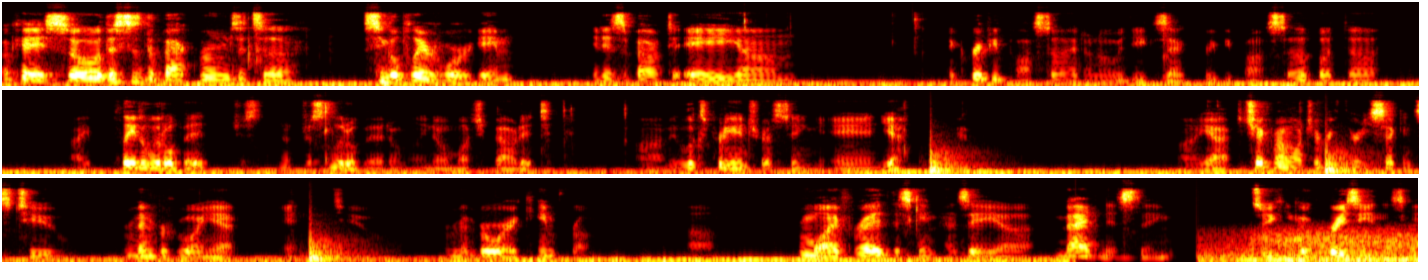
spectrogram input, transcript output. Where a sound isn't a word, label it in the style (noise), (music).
Okay, so this is the Backrooms. It's a single-player horror game. It is about a um a creepypasta. I don't know the exact creepypasta, but uh, I played a little bit, just just a little bit. I don't really know much about it. Um, it looks pretty interesting, and yeah, yeah. Uh, yeah. I have to check my watch every 30 seconds to remember who I am and to remember where I came from. From what I've read, this game has a uh, madness thing, so you can go crazy in this game.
